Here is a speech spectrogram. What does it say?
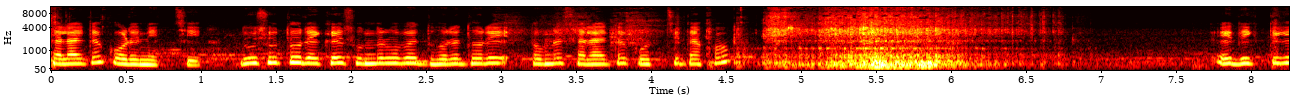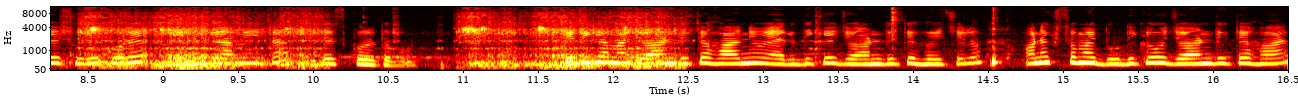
সেলাইটা করে নিচ্ছি। দু সুতো রেখে সুন্দরভাবে ধরে ধরে তোমরা সেলাইটা করছি, দেখো। এই দিক থেকে শুরু করে এইদিকে আমি এটা শেষ করে দেবো। এদিকে আমার জয়েন্ট দিতে হয়নি একদিকে জয়েন্ট দিতে হয়েছিল। অনেক সময় দুদিকেও জয়েন্ট দিতে হয়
